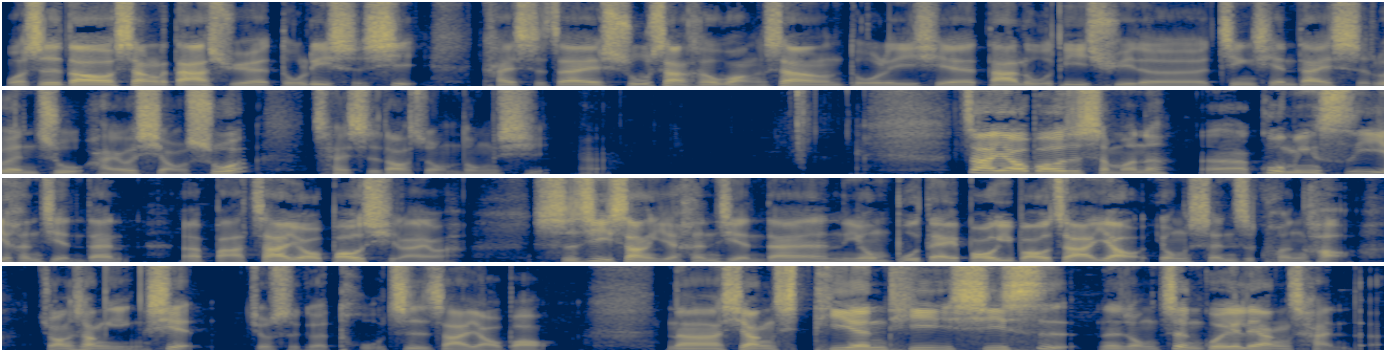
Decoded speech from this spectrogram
我是到上了大学读历史系，开始在书上和网上读了一些大陆地区的近现代史论著，还有小说，才知道这种东西啊。炸药包是什么呢？啊，顾名思义，很简单啊，把炸药包起来嘛。实际上也很简单，你用布袋包一包炸药，用绳子捆好，装上引线，就是个土制炸药包。那像 TNT、C 四那种正规量产的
